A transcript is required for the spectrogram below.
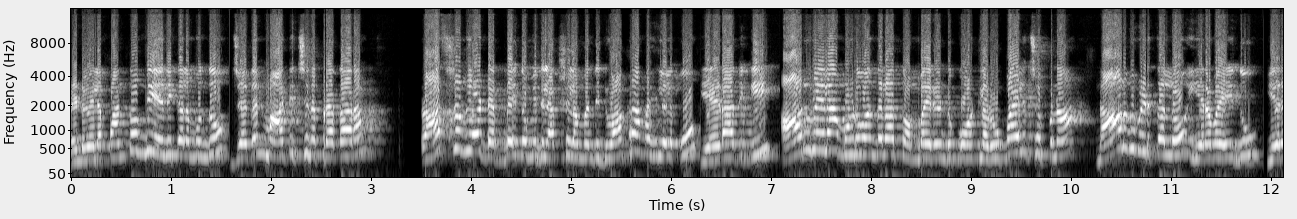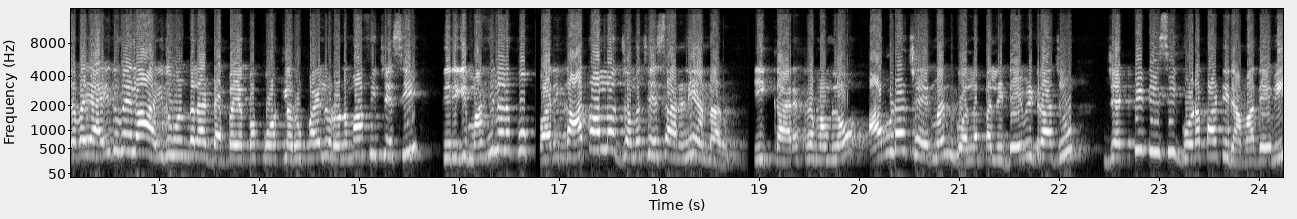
రెండు వేల పంతొమ్మిది ఎన్నికల ముందు జగన్ మాటిచ్చిన ప్రకారం రాష్ట్రంలో డెబ్బై తొమ్మిది లక్షల మంది డ్వాక్రా మహిళలకు ఏడాదికి ఆరు వేల మూడు వందల తొంభై రెండు కోట్ల రూపాయల చొప్పున నాలుగు విడతల్లో ఇరవై ఐదు ఇరవై ఐదు వేల ఐదు వందల డెబ్బై ఒక్క కోట్ల రూపాయలు రుణమాఫీ చేసి తిరిగి మహిళలకు వారి ఖాతాల్లో జమ చేశారని అన్నారు. ఈ కార్యక్రమంలో ఆవుడా chairman Gollapalli David Raju ZPTC Gudapati Ramadevi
